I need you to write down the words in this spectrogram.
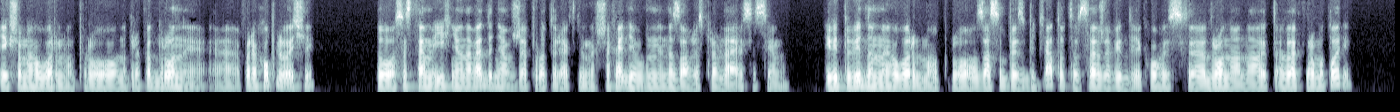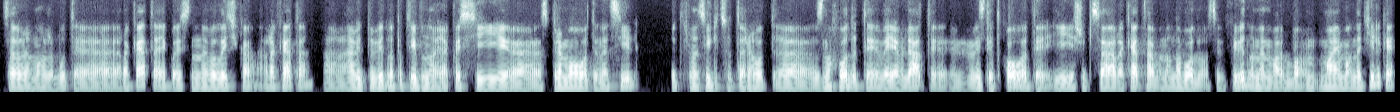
Якщо ми говоримо про, наприклад, дрони перехоплювачі то системи їхнього наведення вже проти реактивних шахедів вони не завжди справляються з цим. І відповідно ми говоримо про засоби збиття, тобто це вже від якогось е, дрона на електромоторі. Це вже може бути ракета, якась невеличка ракета. А відповідно потрібно якось її е, спрямовувати на ціль. Потрібно ціль цю тергот е, знаходити, виявляти, відслідковувати, і щоб ця ракета вона наводилася. Відповідно, ми маємо не тільки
